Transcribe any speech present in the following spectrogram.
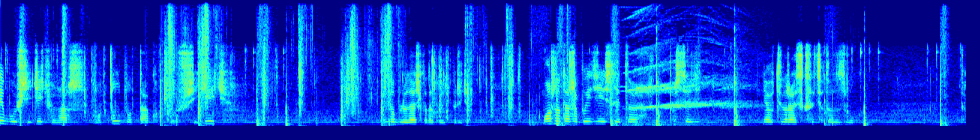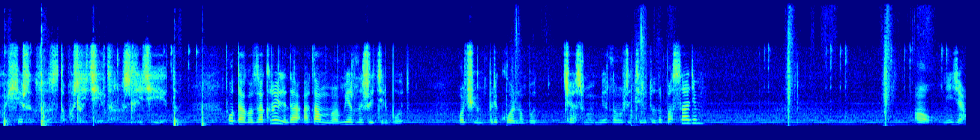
Ты будешь сидеть у нас вот тут, вот так вот будешь сидеть. Наблюдать, когда кто-нибудь придет. Можно даже, по идее, если это посреди... Мне очень нравится, кстати, этот звук. Такое ощущение, что кто-то за тобой следит. Следит. Вот так вот закрыли, да, а там мирный житель будет. Очень прикольно будет. Сейчас мы мирного жителя туда посадим. О, нельзя.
